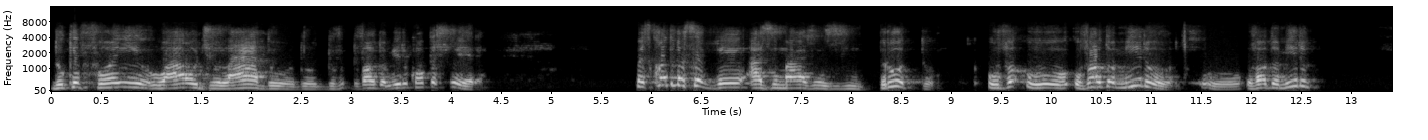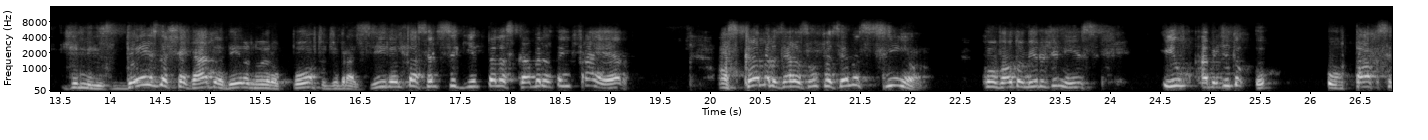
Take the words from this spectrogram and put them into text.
do que foi o áudio lá do, do, do, do Valdomiro com o Cachoeira. Mas quando você vê as imagens em bruto, o, o, o Valdomiro, o, o Valdomiro Diniz, desde a chegada dele no aeroporto de Brasília, ele está sendo seguido pelas câmeras da Infraero. As câmeras elas vão fazendo assim, ó, com o Valdomiro Diniz. E à medida o, o táxi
